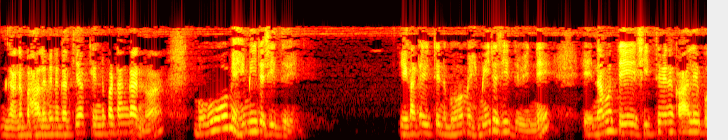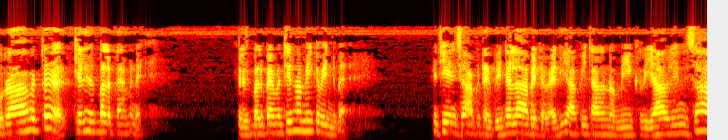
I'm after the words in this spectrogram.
ඝන බහල වෙන ගතියක් එන්න පටන් ගන්නවා. බොහෝම හිමීට සිද්ධ වෙන්නේ. ඒකට හිටින්න බොහොම හිමීට සිද්ධ වෙන්නේ. ඒ නමුත් ඒ සිද්ධ වෙන කාලේ පුරාවට කෙලෙස් බලපෑම නැහැ. කෙලෙස් බලපෑම තියෙනවා මේක වෙන්න බෑ. ඒ නිසා අපිට වෙන ලාභයට වැඩි අපිට අහන මේ ක්‍රියාවලිය නිසා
